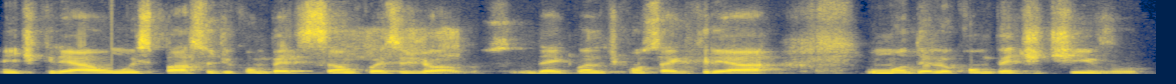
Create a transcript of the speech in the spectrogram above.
a gente criar um espaço de competição com esses jogos. E daí, quando a gente consegue criar um modelo competitivo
